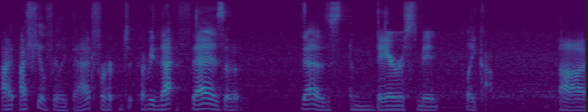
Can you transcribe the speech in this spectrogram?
I I feel really bad for her. I mean that that is a that is embarrassment. Like, uh,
